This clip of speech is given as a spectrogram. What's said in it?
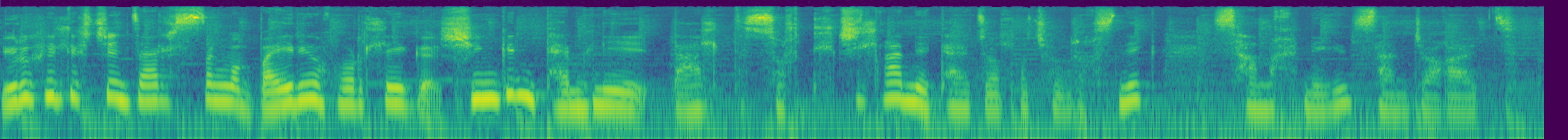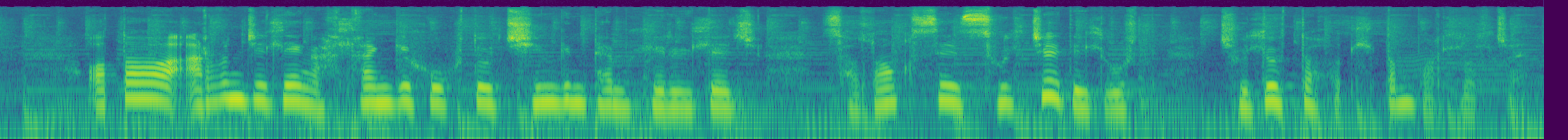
Ерөнхийлөгчийн зарласан баярын хурлыг шингэн тамхины далд сурталчилгааны тайз болгож хувиргасныг санах нэг нь санаж байгаа биз. Одоо 10 жилийн ахлахангийн хүүхдүүд шингэн тамхи хэрэглэж солонгосын сүлжээ дэлгүүрт чөлөөтэй худалдан борлуулж байна.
